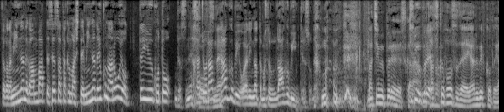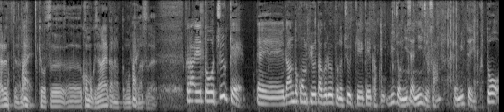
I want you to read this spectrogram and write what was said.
だからみんなで頑張って切磋琢磨してみんなで良くなろうよっていうことですね。社長ラ、ね、ラグビーおやりになってましたけど、ラグビーですよね。まあ、まあ、チームプレーですから、チームプレータスクフォースでやるべきことをやるっていうのはね、はい、共通項目じゃないかなと思ってます。はい、から、えっ、ー、と、中継。えー、ランドコンピュータグループの中期経営計画、ビジョン2023で見ていくと、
